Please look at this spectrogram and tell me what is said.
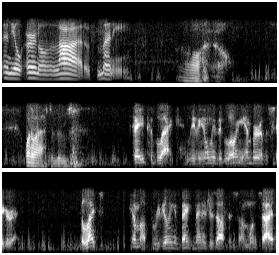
and you'll earn a lot of money. Oh, hell. What do I have to lose? Fade to black, leaving only the glowing ember of a cigarette. The lights come up, revealing a bank manager's office on one side,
